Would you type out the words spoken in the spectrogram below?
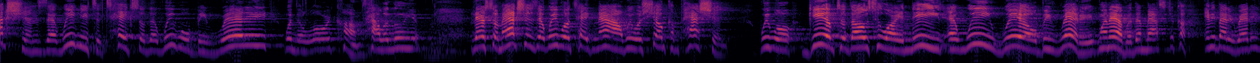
actions that we need to take so that we will be ready when the Lord comes. Hallelujah. There's some actions that we will take now. We will show compassion. We will give to those who are in need, and we will be ready whenever the master comes. Anybody ready?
